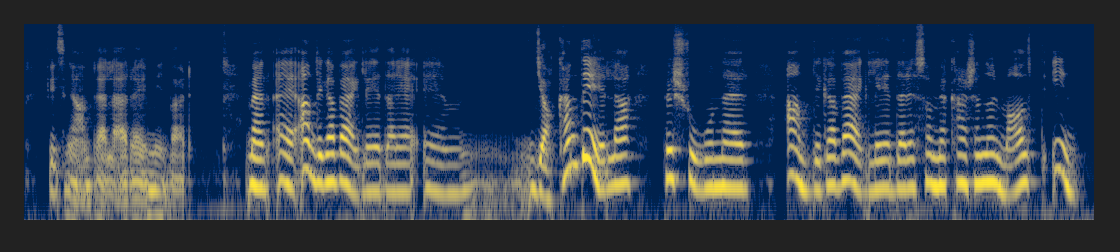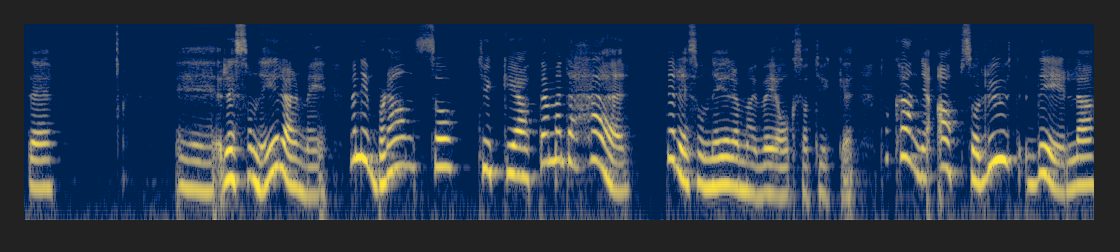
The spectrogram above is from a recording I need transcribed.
Det finns inga andliga lärare i min värld. Men eh, andliga vägledare, eh, jag kan dela personer, andliga vägledare som jag kanske normalt inte eh, resonerar med. Men ibland så tycker jag att nej, men det här det resonerar med vad jag också tycker, då kan jag absolut dela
